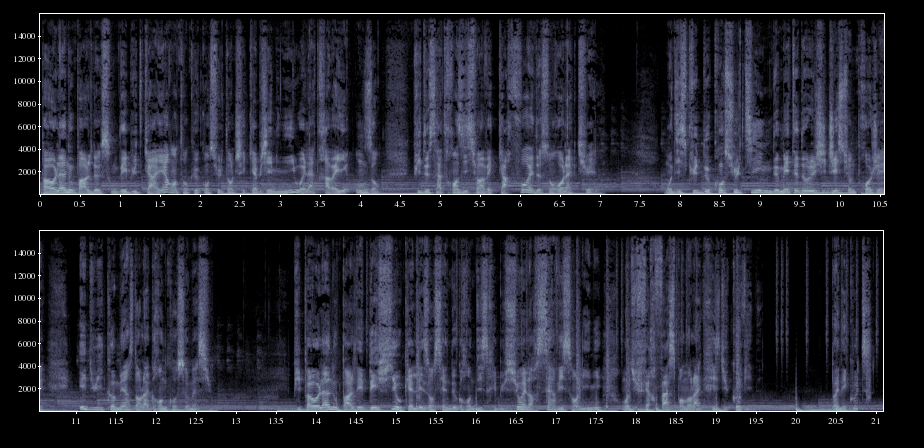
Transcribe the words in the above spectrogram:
Paola nous parle de son début de carrière en tant que consultante chez Capgemini où elle a travaillé 11 ans, puis de sa transition avec Carrefour et de son rôle actuel. On discute de consulting, de méthodologie de gestion de projet et du e-commerce dans la grande consommation. Puis Paola nous parle des défis auxquels les anciennes de grande distribution et leurs services en ligne ont dû faire face pendant la crise du Covid. Bonne écoute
